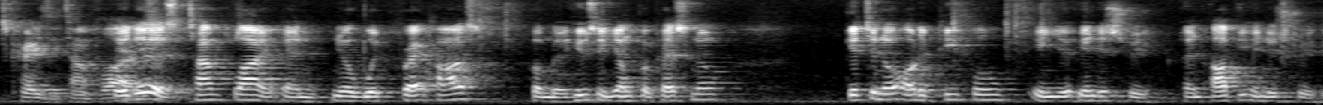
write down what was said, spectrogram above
It's crazy, time flies. it is time fly, and you know with Fred Haas from the Houston Young Professional, get to know all the people in your industry and of your industry.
